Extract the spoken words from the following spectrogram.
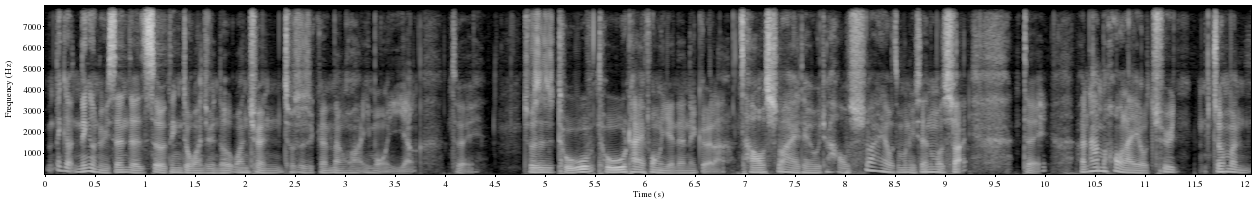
那个那个女生的设定就完全都完全就是跟漫画一模一样，对，就是土土屋太凤演的那个啦，超帅的，我觉得好帅哦，怎么女生那么帅？对，反正他们后来有去，就他们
